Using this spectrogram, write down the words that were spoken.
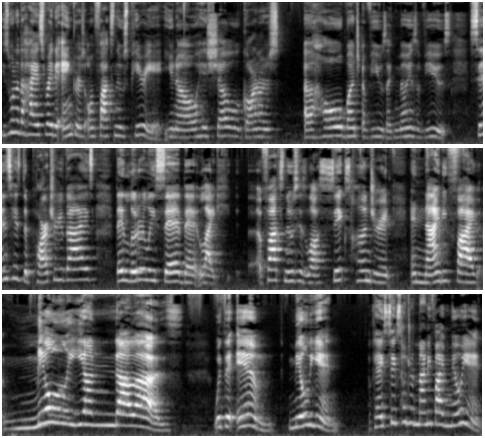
he's one of the highest rated anchors on Fox News, period. You know, his show garners a whole bunch of views, like millions of views. Since his departure, you guys, they literally said that like Fox News has lost six hundred and ninety-five million dollars with the M million. Okay, six hundred ninety-five million.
